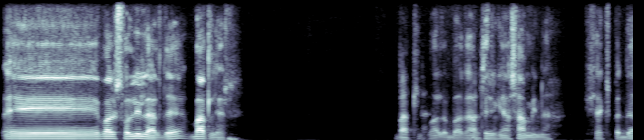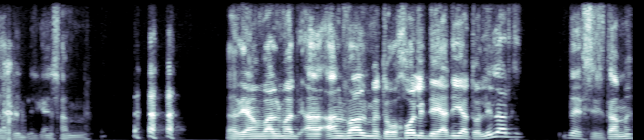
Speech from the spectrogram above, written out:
Ε, Βάλεις το Lillard, ε. Butler. Butler. Βάλω Butler, να για ένα άμυνα. Φτιάξεις πεντά, δεν για ένα άμυνα. δηλαδή, αν βάλουμε, αν βάλουμε το Holiday αντί για το Lillard, δεν συζητάμε.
